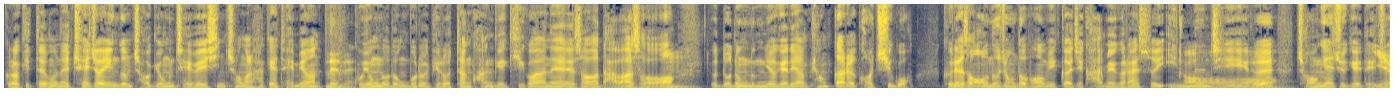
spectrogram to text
그렇기 때문에 최저임금 적용 제외 신청을 하게 되면 네네. 고용노동부를 비롯한 관계 기관에서 나와서 음. 그 노동 능력에 대한 평가를 거치고 그래서 어느 정도 범위까지 감액을 할 수 있는지를 어. 정해주게 되죠.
